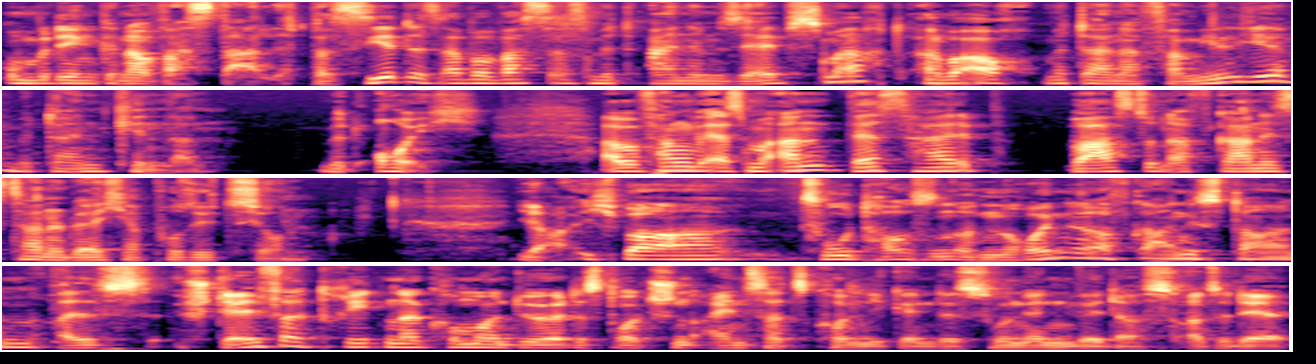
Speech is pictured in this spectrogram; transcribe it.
unbedingt genau, was da alles passiert ist, aber was das mit einem selbst macht, aber auch mit deiner Familie, mit deinen Kindern, mit euch. Aber fangen wir erstmal an. Weshalb warst du in Afghanistan in welcher Position? Ja, ich war 2009 in Afghanistan als stellvertretender Kommandeur des deutschen Einsatzkontingentes, so nennen wir das. Also der,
